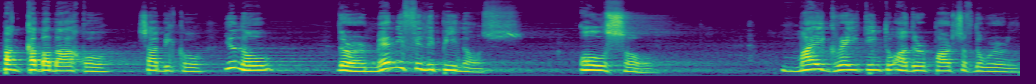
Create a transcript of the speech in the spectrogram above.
pagkababa ko, sabi ko, you know, there are many Filipinos also migrating to other parts of the world.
